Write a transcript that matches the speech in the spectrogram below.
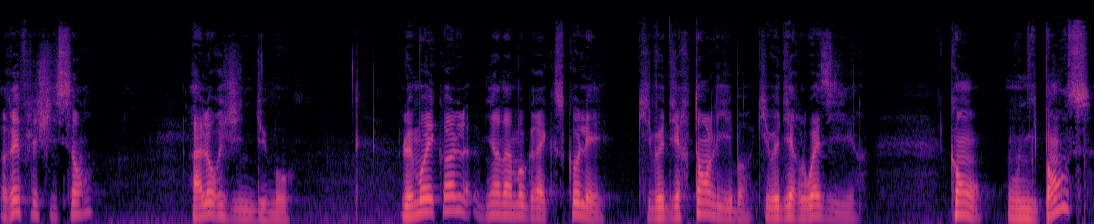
réfléchissant à l'origine du mot. Le mot école vient d'un mot grec, scolé, qui veut dire temps libre, qui veut dire loisir. Quand on y pense,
